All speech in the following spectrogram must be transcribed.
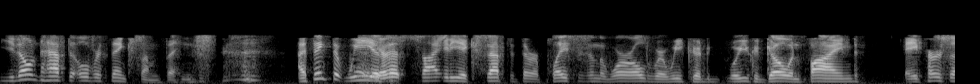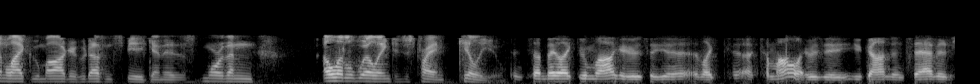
you don't have to overthink some things. I think that we Yeah, as a society accept that there are places in the world where we could where you could go and find a person like Umaga who doesn't speak and is more than a little willing to just try and kill you. and somebody like Umaga, who's a uh, like uh, Kamala, who's a Ugandan savage,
